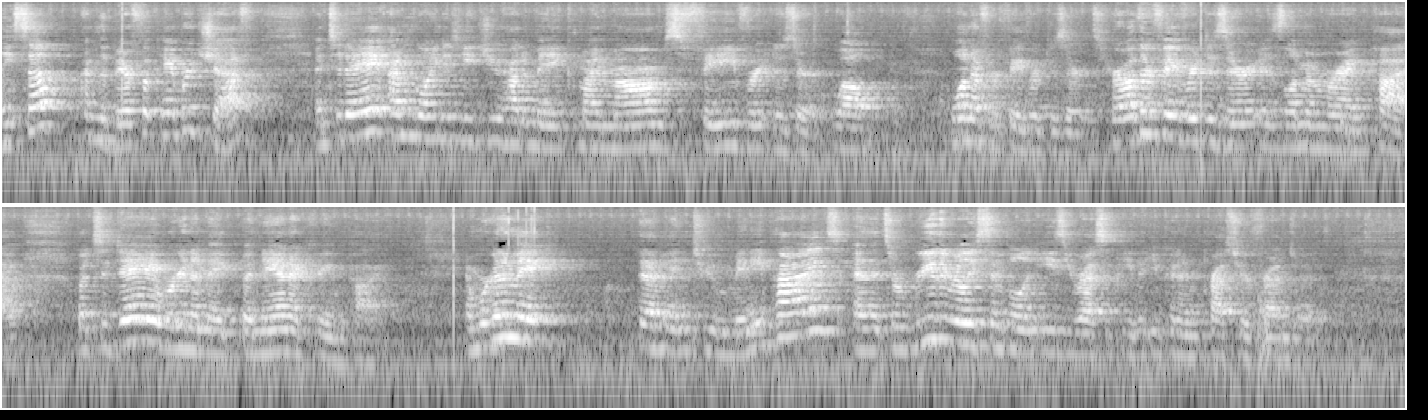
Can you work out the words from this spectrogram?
Lisa. I'm the Barefoot Pampered Chef, and today I'm going to teach you how to make my mom's favorite dessert. Well, one of her favorite desserts. Her other favorite dessert is lemon meringue pie, but today we're going to make banana cream pie. And we're going to make them into mini pies, and it's a really, really simple and easy recipe that you can impress your friends with.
